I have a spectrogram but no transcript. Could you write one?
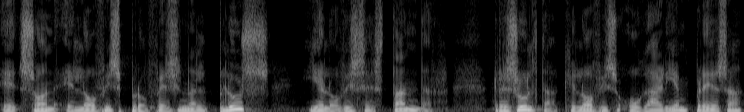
eh, son el Office Professional Plus y el Office estándar. Resulta que el Office hogar y empresa,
